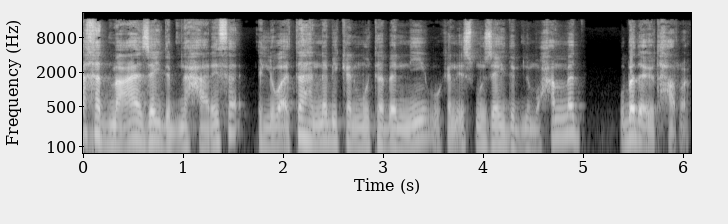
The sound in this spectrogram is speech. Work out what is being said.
أخذ معاه زيد بن حارثة اللي وقتها النبي كان متبنيه وكان اسمه زيد بن محمد وبدأ يتحرك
